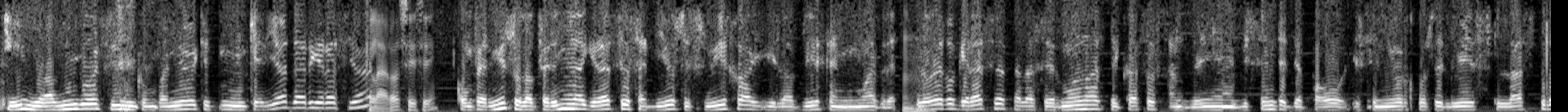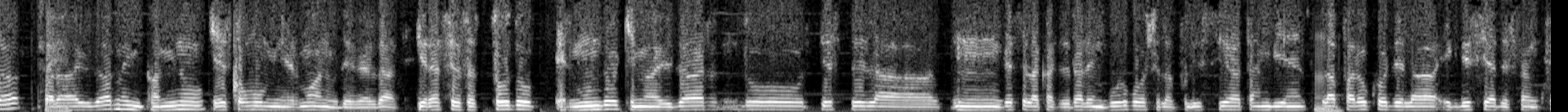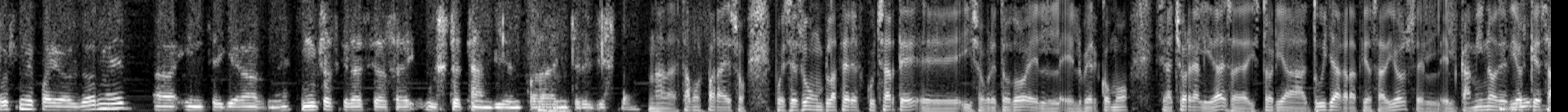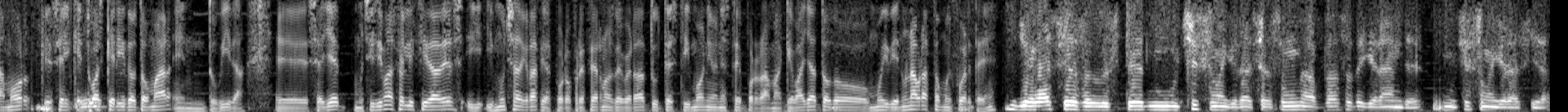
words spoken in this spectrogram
Sí, mi amigo, sí, mi compañero que quería dar gracias. Claro, sí, sí. Con permiso, la primera gracias a Dios y su hija y la Virgen, mi madre. Luego, gracias a las hermanas de Casa San Vicente de Paul y señor José Luis Lastra para ayudarme en mi camino, que es como mi hermano, de verdad. Gracias a todo el mundo que me ha ayudado desde la, mm, desde la catedral en Burgos, la policía también, la parroquia de la iglesia de San Cosme para ayudarme a integrarme. Muchas gracias a usted también para la entrevista. Nada, estamos para eso. Pues es un placer escucharte eh, y sobre todo el, ver cómo se ha hecho realidad esa historia tuya, gracias a Dios, el, camino de Dios que es amor, que es el que tú has querido tomar en tu vida. Eh, Seyed, muchísimas felicidades y, muchas gracias por ofrecernos de verdad tu testimonio en este programa. Que vaya todo muy bien. Un abrazo muy fuerte. ¿eh? Gracias a usted, muchísimas gracias. Un abrazo de grande. Muchísimas gracias.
